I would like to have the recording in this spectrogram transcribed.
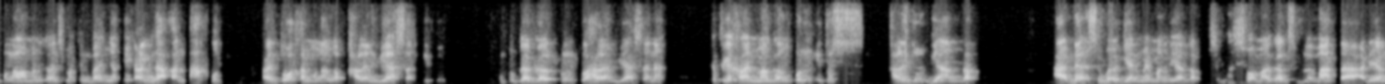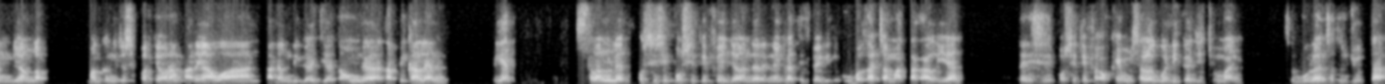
pengalaman kalian semakin banyak ya kalian nggak akan takut. Kalian tuh akan menganggap hal yang biasa gitu. Untuk gagal pun itu hal yang biasa. Nah ketika kalian magang pun itu kalian tuh dianggap ada sebagian memang dianggap mahasiswa magang sebelah mata ada yang dianggap magang itu seperti orang karyawan kadang digaji atau enggak. Tapi kalian lihat selalu lihat posisi positifnya jangan dari negatifnya gitu. Ubah kacamata kalian dari sisi positif oke okay, misalnya gue digaji cuman sebulan satu juta.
